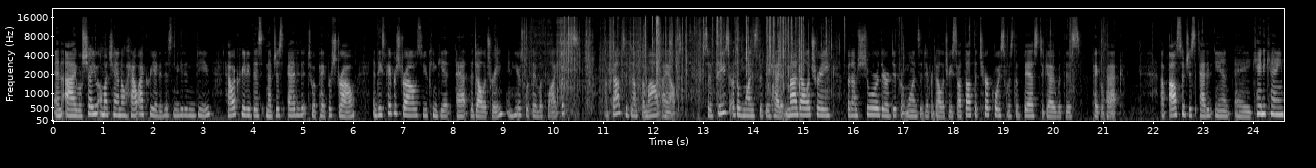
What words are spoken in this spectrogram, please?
and I will show you on my channel how I created this. Let me get it in view. How I created this, and I've just added it to a paper straw. And these paper straws you can get at the Dollar Tree, and here's what they look like. Oops, I'm about to dump them all out. So these are the ones that they had at my Dollar Tree, but I'm sure there are different ones at different Dollar Trees. So I thought the turquoise was the best to go with this paper pack. I've also just added in a candy cane,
